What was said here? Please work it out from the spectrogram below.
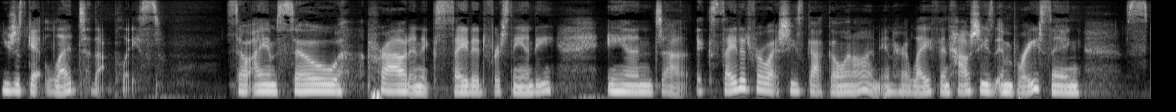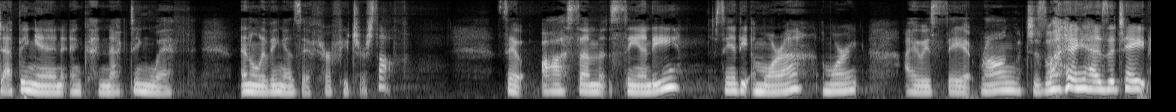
You just get led to that place. So I am so proud and excited for Sandy and uh, excited for what she's got going on in her life and how she's embracing stepping in and connecting with and living as if her future self. So awesome, Sandy. Sandy Amora, Amora, I always say it wrong, which is why I hesitate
